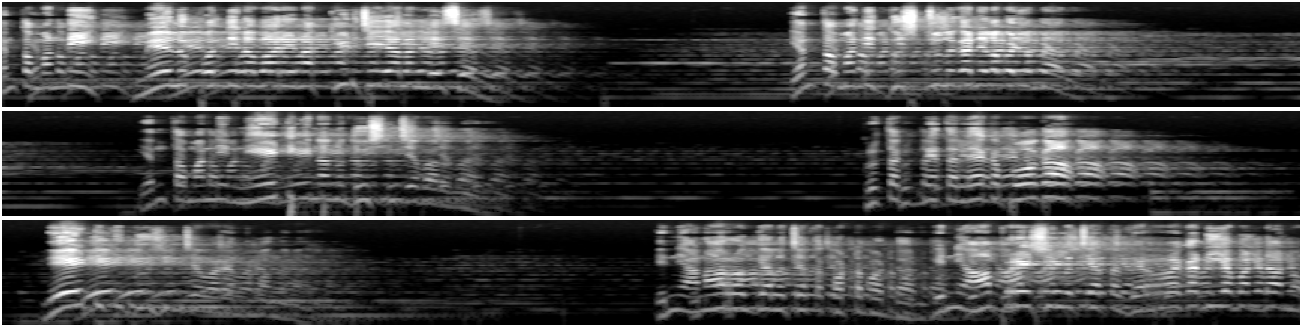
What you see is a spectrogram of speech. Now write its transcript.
ఎంతమంది మేలు పొందిన వారే నాకు కీడు చేయాలని లేశారు ఎంతమంది దుష్టులుగా నిలబడి ఉన్నారు? ఎంతమంది నేటికి నన్ను దూషించేవారు ఉన్నారు? కృతజ్ఞత లేకపోగా నేటికి దూషించేవారు ఎంతమంది ఉన్నారు? ఎన్ని అనారోగ్యాల చేత కొట్టబడ్డాను ఎన్ని ఆపరేషన్ల చేత విర్రగదీయబడ్డాను.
